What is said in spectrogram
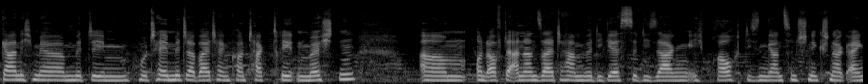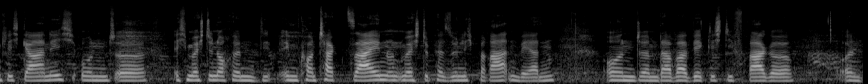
gar nicht mehr mit dem Hotelmitarbeiter in Kontakt treten möchten. Ähm, und auf der anderen Seite haben wir die Gäste, die sagen, ich brauche diesen ganzen Schnickschnack eigentlich gar nicht und äh, ich möchte noch in, im Kontakt sein und möchte persönlich beraten werden. Und ähm, da war wirklich die Frage, und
